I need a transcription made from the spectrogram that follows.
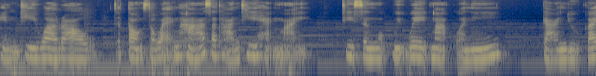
เห็นทีว่าเราจะต้องแสวงหาสถานที่แห่งใหม่ ที่สงบวิเวกมากกว่านี้ การอยู่ใกล้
